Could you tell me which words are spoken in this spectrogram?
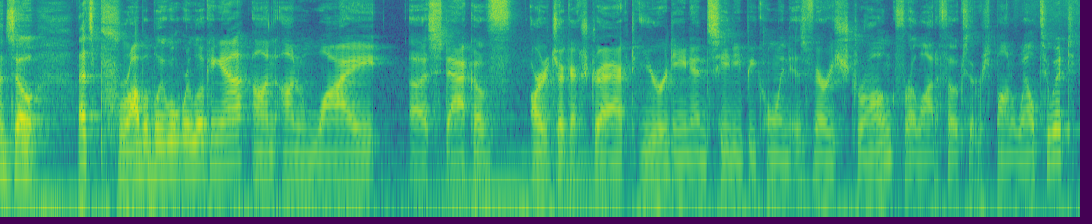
And so that's probably what we're looking at on, on why a stack of artichoke extract, uridine, and CDP choline is very strong for a lot of folks that respond well to it.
